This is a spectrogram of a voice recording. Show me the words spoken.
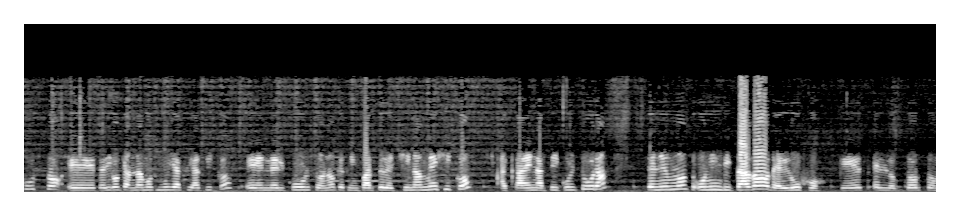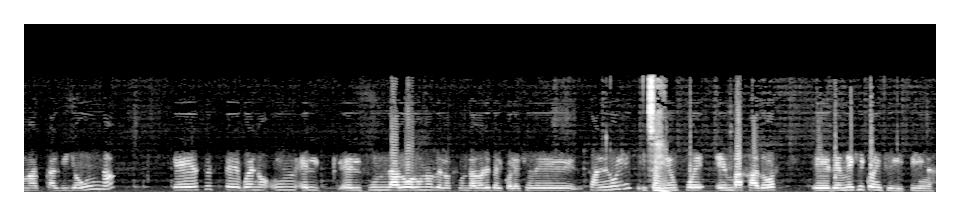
justo eh, te digo que andamos muy asiáticos en el curso ¿no? que se imparte de China a México, acá en Articultura, tenemos un invitado de lujo, que es el doctor Tomás Calvillo Una, que es este bueno un el, el fundador uno de los fundadores del colegio de San Luis y también fue embajador eh, de México en Filipinas.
